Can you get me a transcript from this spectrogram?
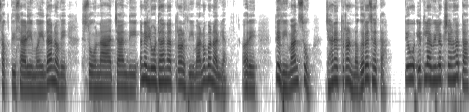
શક્તિશાળી મૈદાનવે સોના, ચાંદી અને લોઢાના ત્રણ વિમાનો બનાવ્યા. અરે, તે વિમાન શું? જાણે ત્રણ નગર જ હતા. તેઓ એટલા વિલક્ષણ હતા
